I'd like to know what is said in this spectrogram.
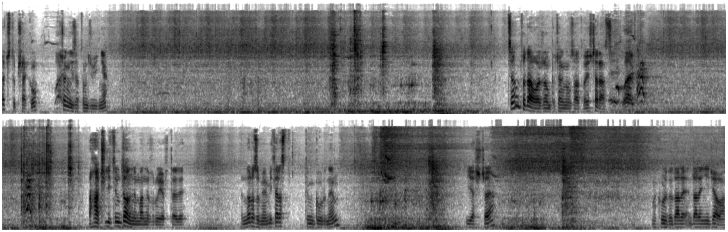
Chodź tu psiaku. Ciągnij za tą dźwignię. Co on to dało, że on pociągnął za to? Jeszcze raz. Aha, czyli tym dolnym manewruje wtedy. No rozumiem. I teraz tym górnym. Jeszcze. No kurde, dalej, dalej nie działa.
